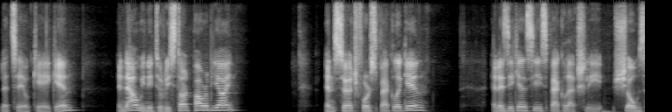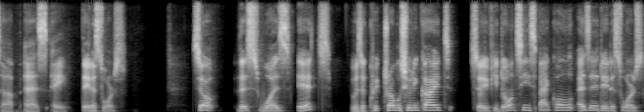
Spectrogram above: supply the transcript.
Let's say OK again. And now we need to restart Power BI and search for Speckle again. And as you can see, Speckle actually shows up as a data source. So this was it. It was a quick troubleshooting guide. So if you don't see Speckle as a data source,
